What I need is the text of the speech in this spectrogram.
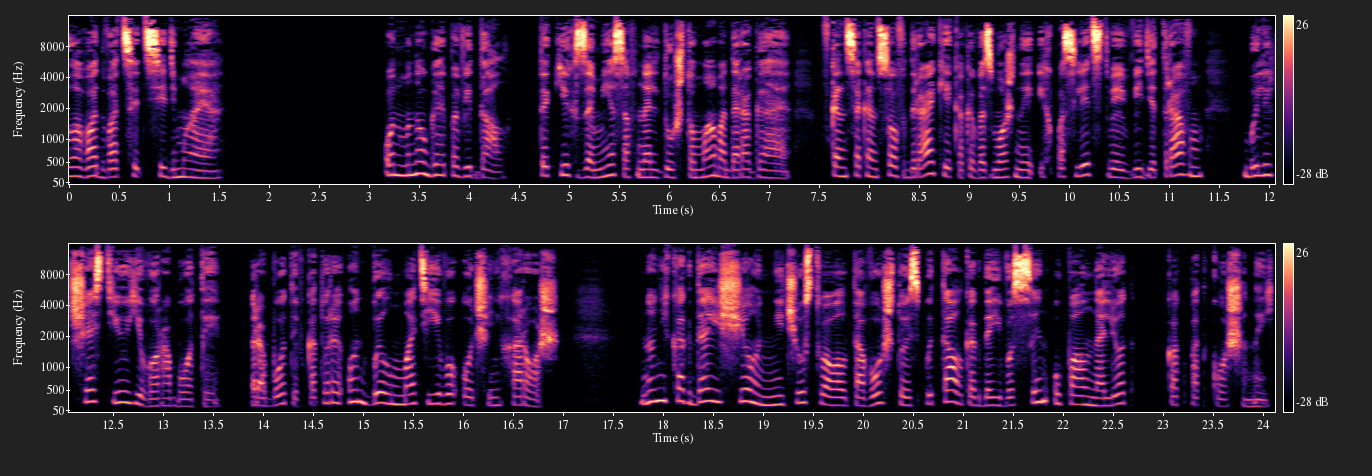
Глава двадцать седьмая. Он многое повидал. Таких замесов на льду, что мама дорогая. В конце концов, драки, как и возможные их последствия в виде травм, были частью его работы. Работы, в которой он был, мать его, очень хорош. Но никогда еще он не чувствовал того, что испытал, когда его сын упал на лед, как подкошенный.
